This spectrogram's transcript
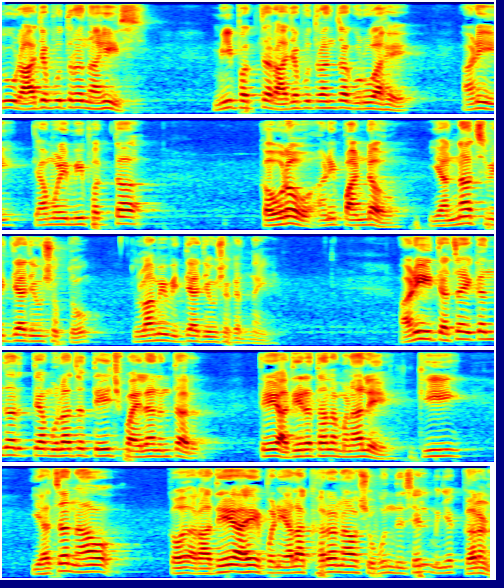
तू राजपुत्र नाहीस. मी फक्त राजपुत्रांचा गुरु आहे आणि त्यामुळे मी फक्त कौरव आणि पांडव यांनाच विद्या देऊ शकतो. तुला मी विद्या देऊ शकत नाही. आणि त्याचं एकंदर त्या मुलाचं तेज पाहिल्यानंतर ते अधिरथाला म्हणाले की ह्याचं नाव क राधेय आहे पण याला खरं नाव शोभून दिसेल म्हणजे कर्ण.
